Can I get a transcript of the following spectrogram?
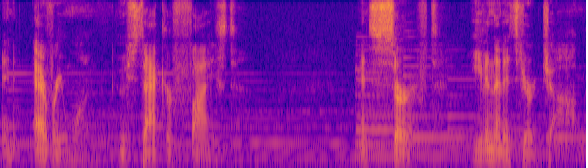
and everyone who sacrificed and served, even that it's your job.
